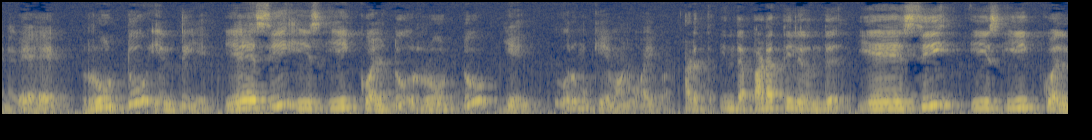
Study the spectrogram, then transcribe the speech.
எனவே root two into A AC is equal to root two A ஒரு முக்கியமான வாய்ப்பாடு அடுத்து இந்த படத்தில் இருந்து AC is equal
